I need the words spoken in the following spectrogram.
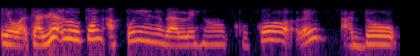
ya wak caliak lu kan apa yang nyegaleh no koko lain ado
